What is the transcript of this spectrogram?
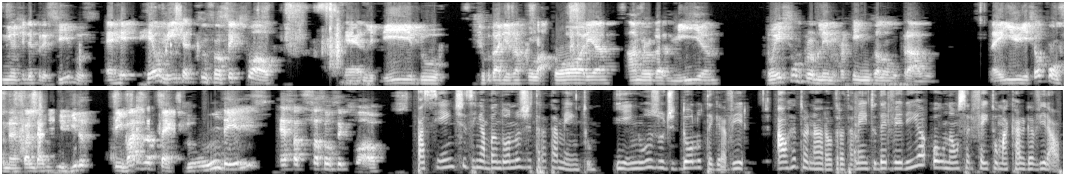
em antidepressivos é re, realmente a disfunção sexual. é, libido, dificuldade ejaculatória, anorgasmia. Então esse é um problema para quem usa a longo prazo. Né? E esse é o ponto, né? A qualidade de vida tem vários aspectos. Um deles é a satisfação sexual. Pacientes em abandonos de tratamento e em uso de dolutegravir, ao retornar ao tratamento, deveria ou não ser feita uma carga viral?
